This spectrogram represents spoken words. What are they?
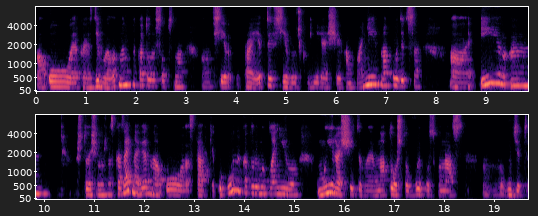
а, ООО «РКС Development, на которой, собственно, все проекты, все выручкогенерящие компании находятся. А, и что еще нужно сказать, наверное, о ставке купона, который мы планируем. Мы рассчитываем на то, что выпуск у нас а, будет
